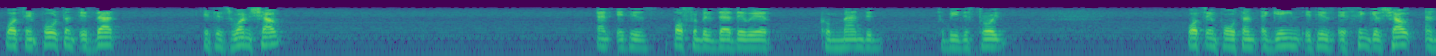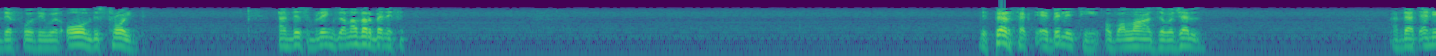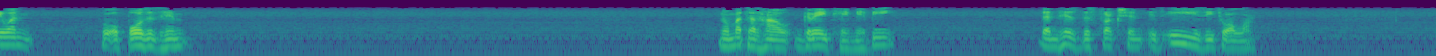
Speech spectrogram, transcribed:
What's important is that it is one shout and it is possible that they were commanded to be destroyed. What's important again, it is a single shout and therefore they were all destroyed. And this brings another benefit. The perfect ability of Allah Azza wa Jal and that anyone who opposes him no matter how great he may be then his destruction is easy to Allah.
